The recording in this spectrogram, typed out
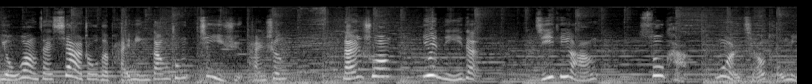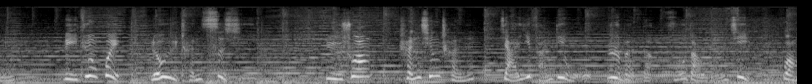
有望在下周的排名当中继续攀升。男双印尼的吉迪昂苏卡莫尔乔头名。李俊慧、刘雨辰次席，女双陈清晨、贾一凡第五，日本的福岛由纪、广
